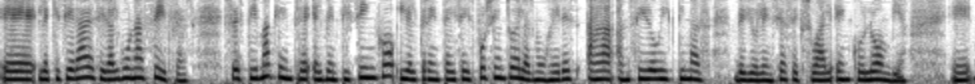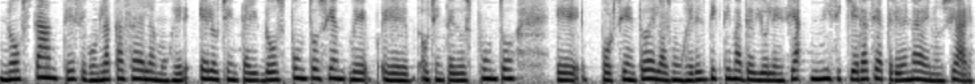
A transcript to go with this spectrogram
Eh, le quisiera decir algunas cifras. Se estima que entre el 25 y el 36% de las mujeres ha- han sido víctimas de violencia sexual en Colombia. Eh, no obstante, según la Casa de la Mujer, el 82%, eh, eh, 82 punto, eh, por ciento de las mujeres víctimas de violencia ni siquiera se atreven a denunciar.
